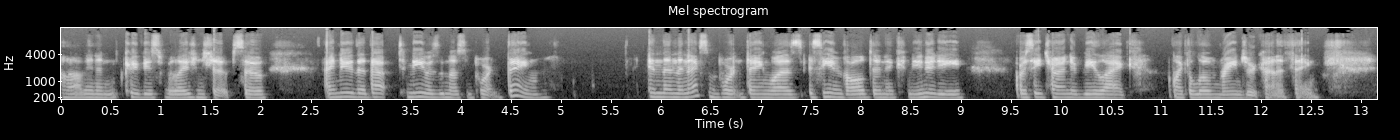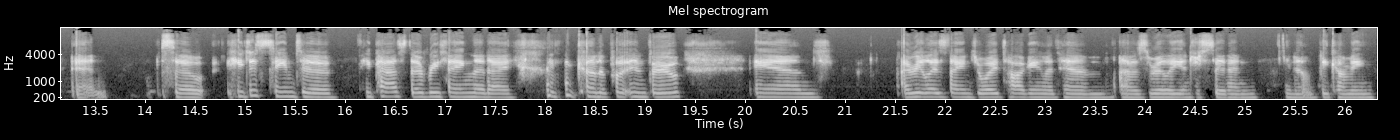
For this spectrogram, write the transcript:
um, in a previous relationship. So, I knew that that to me was the most important thing. And then the next important thing was is he involved in a community or is he trying to be like like a lone ranger kind of thing? And so he just seemed to he passed everything that I kind of put him through and I realized I enjoyed talking with him. I was really interested in, you know, becoming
